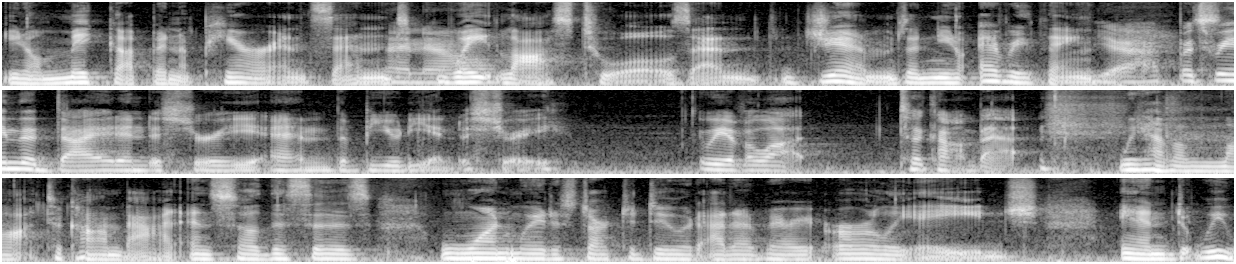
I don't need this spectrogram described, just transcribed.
you know makeup and appearance and weight loss tools and gyms and you know everything yeah between the diet industry and the beauty industry we have a lot to combat. We have a lot to combat and so this is one way to start to do it at a very early age. And we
